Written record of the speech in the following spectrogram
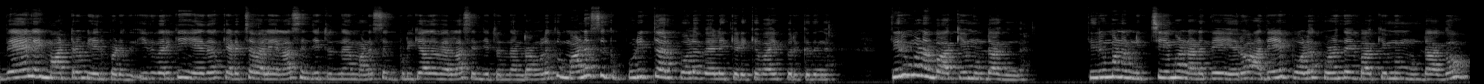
வேலை மாற்றம் ஏற்படுது. இது வரைக்கும் ஏதோ கிடைச்ச வேலையெல்லாம் செஞ்சுட்டு இருந்தேன். மனசுக்கு பிடிக்காத வேலைலாம் செஞ்சுட்டு இருந்தேன்றவங்களுக்கு மனசுக்கு பிடித்தாற் போல வேலை கிடைக்க வாய்ப்பு இருக்குதுங்க. திருமண பாக்கியம் உண்டாகுங்க. திருமணம் நிச்சயமாக நடந்தே ஏறும். அதே போல் குழந்தை பாக்கியமும் உண்டாகும்.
